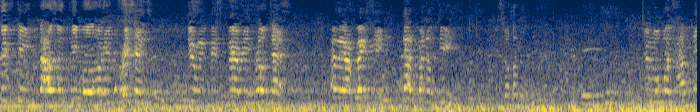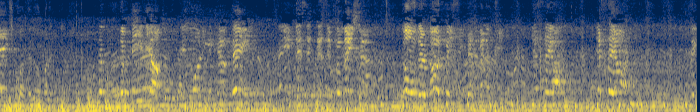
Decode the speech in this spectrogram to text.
15,000 people are imprisoned during this very protest, and they are facing death penalty. Do you know what's happening? The, the media is running a campaign saying this is disinformation. No, they're not facing death penalty. Yes, they are. Yes, they are. They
